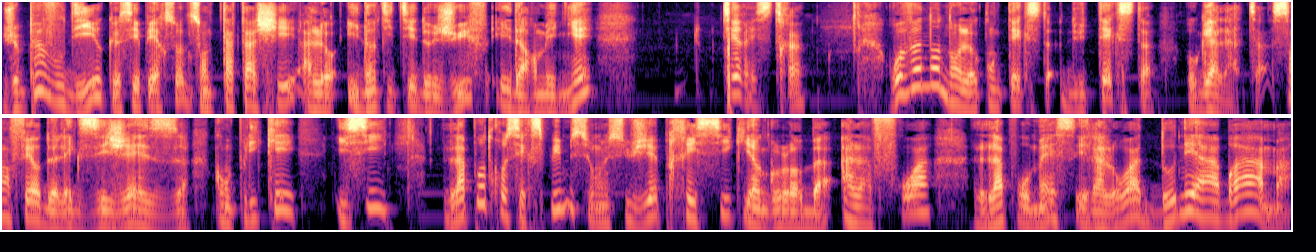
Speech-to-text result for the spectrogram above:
Je peux vous dire que ces personnes sont attachées à leur identité de juifs et d'arméniens terrestres. Revenons dans le contexte du texte aux Galates, sans faire de l'exégèse compliquée. Ici, l'apôtre s'exprime sur un sujet précis qui englobe à la fois la promesse et la loi donnée à Abraham.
